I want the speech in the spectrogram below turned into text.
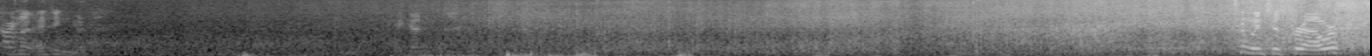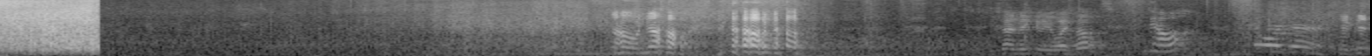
Sorry. Two inches per hour. Oh no! Oh no! You trying to make me wipe out? No. Okay, good.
